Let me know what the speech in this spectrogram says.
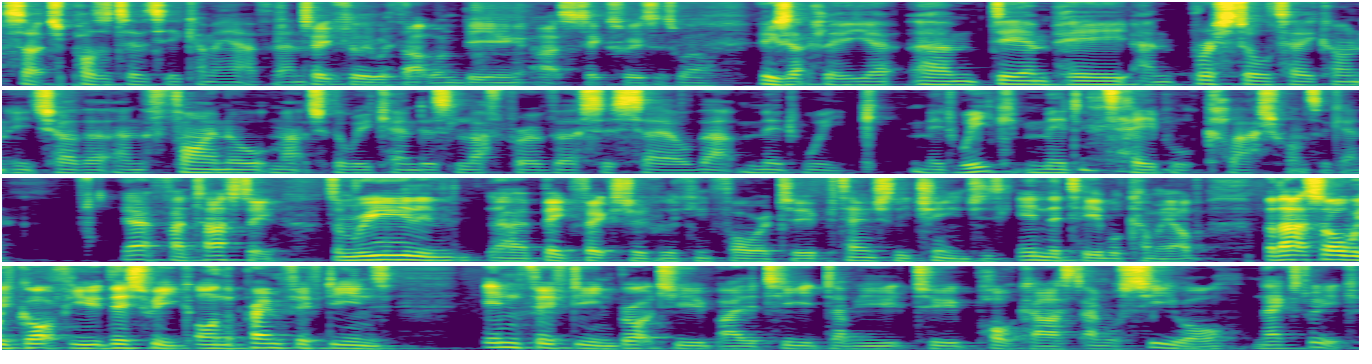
such positivity coming out of them. Particularly with that one being at Sixways as well. Exactly, yeah. Um, DMP and Bristol take on each other, and the final match of the weekend is Loughborough versus Sale. That midweek, midweek, mid-table clash once again. Yeah, fantastic. Some really uh, big fixtures we're looking forward to, potentially changes in the table coming up. But that's all we've got for you this week on the Prem 15s in 15, brought to you by the TW2 podcast, and we'll see you all next week.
